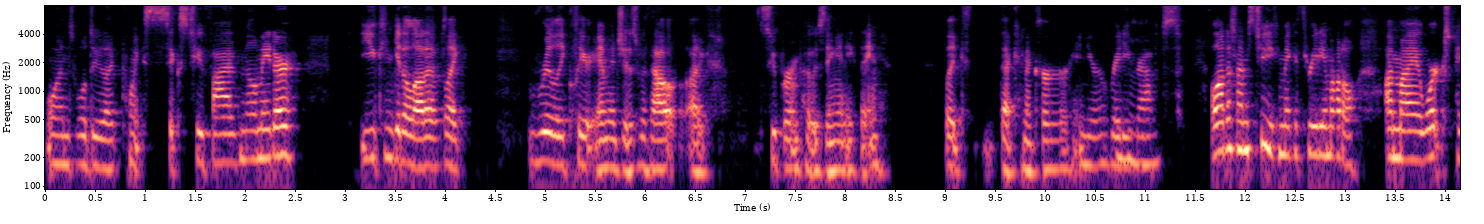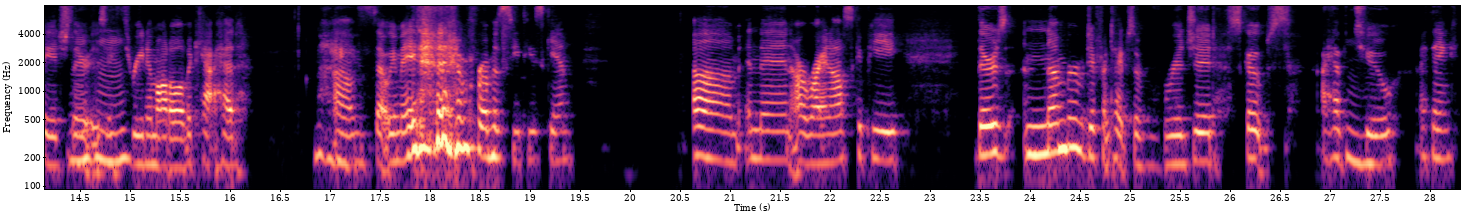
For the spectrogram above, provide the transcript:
ones, we'll do like 0.625 millimeter. You can get a lot of like really clear images without like superimposing anything like that can occur in your radiographs. A lot of times, too, you can make a 3D model. On my works page, there is Mhm. a 3D model of a cat head Nice. um, that we made from a CT scan. Um, and then our rhinoscopy. There's a number of different types of rigid scopes. I have Mhm. two, I think.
